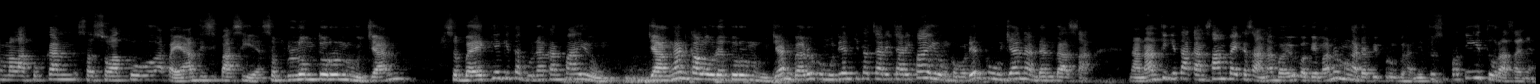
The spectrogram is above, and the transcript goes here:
melakukan sesuatu apa ya antisipasi ya. Sebelum turun hujan, sebaiknya kita gunakan payung. Jangan kalau udah turun hujan baru kemudian kita cari-cari payung, kemudian kehujanan dan basah. Nah, nanti kita akan sampai ke sana bahwa bagaimana menghadapi perubahan itu seperti itu rasanya.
